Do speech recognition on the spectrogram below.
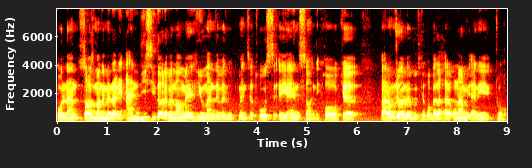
کلا سازمان ملل اندیسی داره به نام Human Development یا توسعه انسانی خب که برام جالب بود که خب بالاخره اونم یعنی تو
